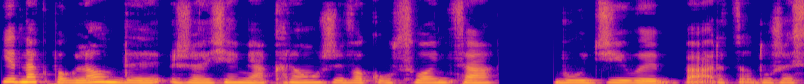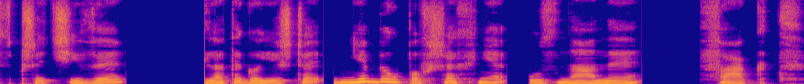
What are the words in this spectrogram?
Jednak poglądy, że Ziemia krąży wokół Słońca, budziły bardzo duże sprzeciwy, dlatego jeszcze nie był powszechnie uznany fakt,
